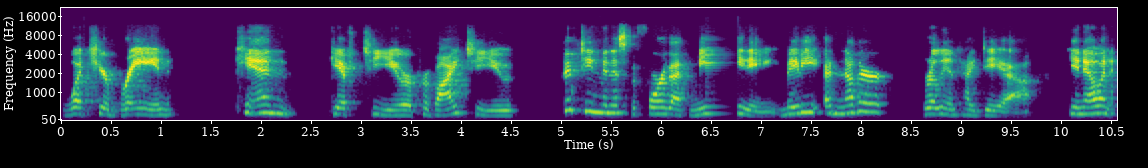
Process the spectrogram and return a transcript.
what your brain can give to you or provide to you 15 minutes before that meeting. Maybe another brilliant idea, you know, and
